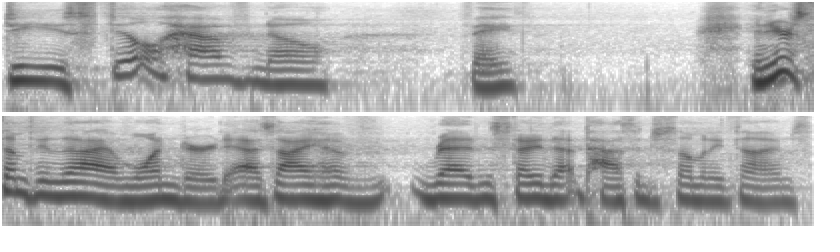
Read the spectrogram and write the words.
Do you still have no faith? And here's something that I have wondered as I have read and studied that passage so many times.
